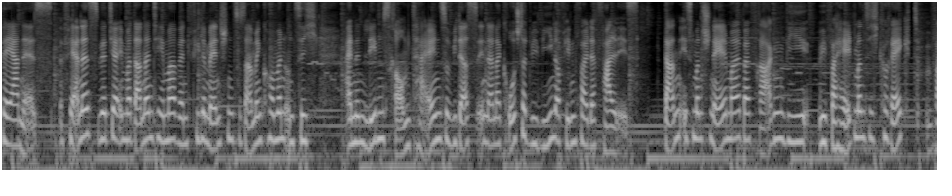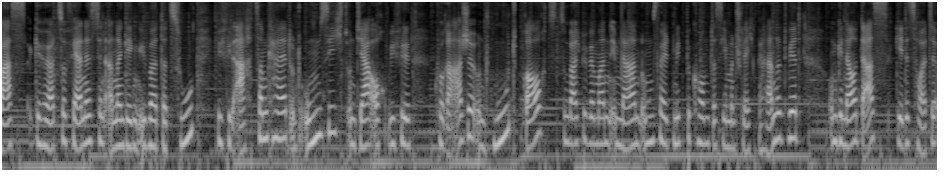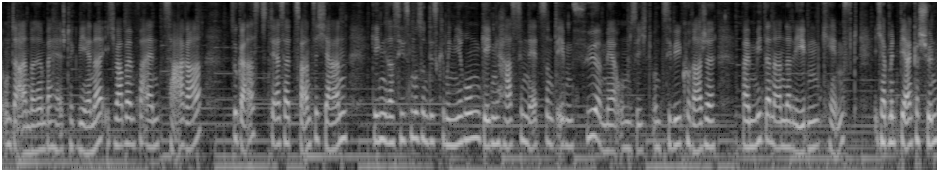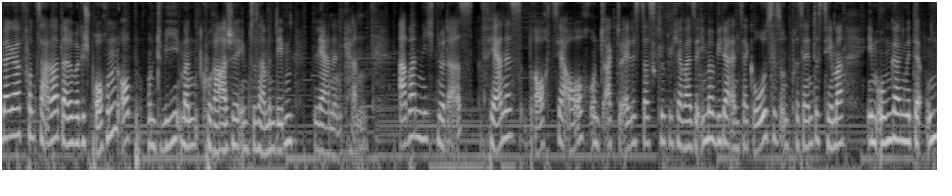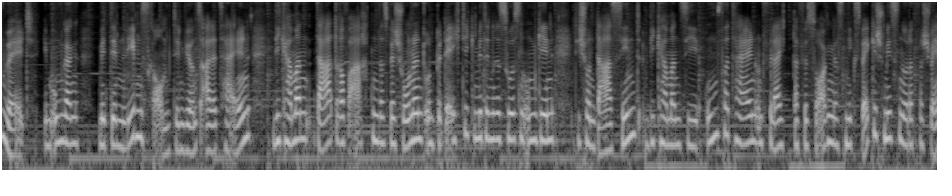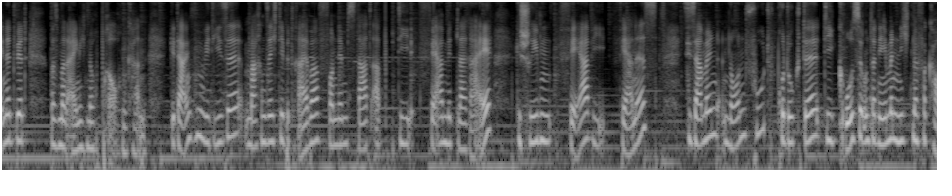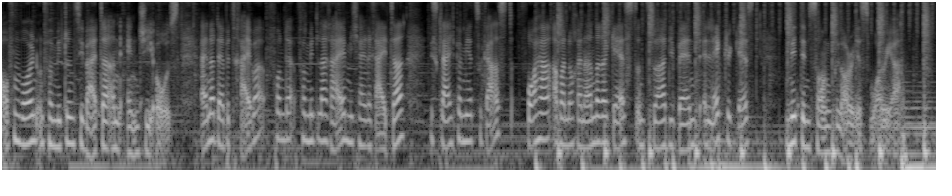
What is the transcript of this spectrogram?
Fairness. Fairness wird ja immer dann ein Thema, wenn viele Menschen zusammenkommen und sich einen Lebensraum teilen, so wie das in einer Großstadt wie Wien auf jeden Fall der Fall ist. Dann ist man schnell mal bei Fragen wie, wie verhält man sich korrekt, was gehört zur Fairness den anderen gegenüber dazu, wie viel Achtsamkeit und Umsicht und ja auch wie viel Courage und Mut braucht es, zum Beispiel wenn man im nahen Umfeld mitbekommt, dass jemand schlecht behandelt wird. Um genau das geht es heute unter anderem bei Hashtag Vienna. Ich war beim Verein Zara zu Gast, der seit 20 Jahren gegen Rassismus und Diskriminierung, gegen Hass im Netz und eben für mehr Umsicht und Zivilcourage beim Miteinanderleben kämpft. Ich habe mit Bianca Schönberger von Zara darüber gesprochen, ob und wie man Courage im Zusammenleben lernen kann. Aber nicht nur das, Fairness braucht es ja auch und aktuell ist das glücklicherweise immer wieder ein sehr großes und präsentes Thema im Umgang mit der Umwelt, im Umgang mit dem Lebensraum, den wir uns alle teilen. Wie kann man da darauf achten, dass wir schonend und bedächtig mit den Ressourcen umgehen, die schon da sind? Wie kann man sie umverteilen und vielleicht dafür sorgen, dass nichts weggeschmissen oder verschwendet wird, was man eigentlich noch brauchen kann? Gedanken wie diese machen sich die Betreiber von dem Startup Die Vermittlerei geschrieben fair wie Fairness. Sie sammeln Non-Food-Produkte, die große Unternehmen nicht mehr verkaufen wollen und vermitteln sie weiter an NGOs. Einer der Betreiber von der Vermittlerei, Michael Reiter, ist gleich bei mir zu Gast. Vorher aber noch ein anderer Guest und zwar die Band Electric Guest mit dem Song Glorious Warrior.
